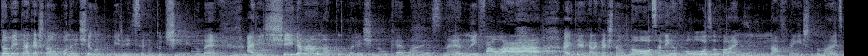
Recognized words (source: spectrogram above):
também tem a questão, quando a gente chega no PIBID, a gente ser muito tímido, né? Uhum. A gente chega na, na turma, a gente não quer mais, né, nem falar. Aí tem aquela questão, nossa, nervoso, vou falar em, na frente e tudo mais.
